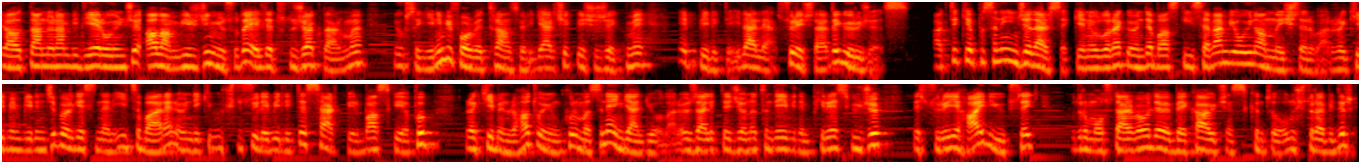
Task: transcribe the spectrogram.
Kiralıktan dönen bir diğer oyuncu Alan Virginius'u da elde tutacaklar mı? Yoksa yeni bir forvet transferi gerçekleşecek mi? Hep birlikte ilerleyen süreçlerde göreceğiz. Taktik yapısını incelersek genel olarak önde baskıyı seven bir oyun anlayışları var. Rakibin birinci bölgesinden itibaren öndeki üçlüsüyle birlikte sert bir baskı yapıp rakibin rahat oyun kurmasını engelliyorlar. Özellikle Jonathan David'in pres gücü ve süreyi hayli yüksek. Bu durum Osterwolde ve BK için sıkıntı oluşturabilir.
